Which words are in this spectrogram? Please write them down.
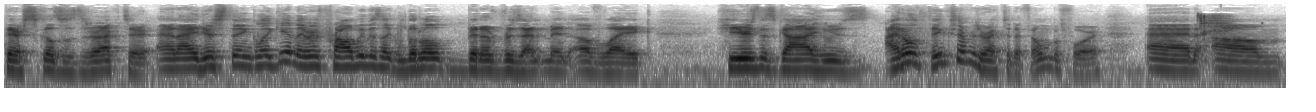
their skills as a director and I just think like yeah there was probably this like little bit of resentment of like here's this guy who's I don't think's ever directed a film before and um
